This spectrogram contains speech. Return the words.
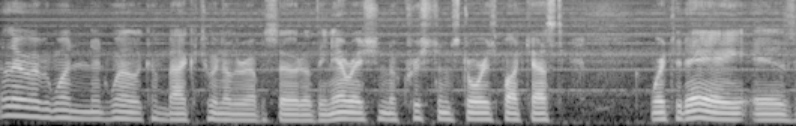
Hello, everyone, and welcome back to another episode of the Narration of Christian Stories podcast, where today is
